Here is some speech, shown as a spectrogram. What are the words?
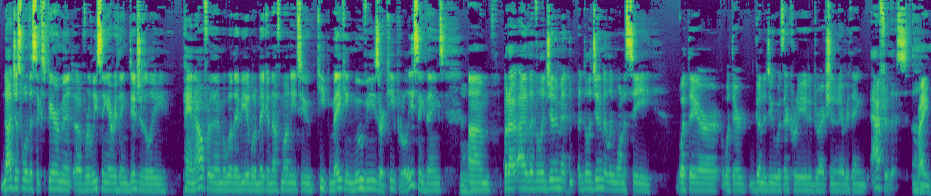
not just will this experiment of releasing everything digitally pan out for them, but will they be able to make enough money to keep making movies or keep releasing things? Mm-hmm. Um, but I, I legitimate, legitimately want to see what they're what they're going to do with their creative direction and everything after this. Um, right.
